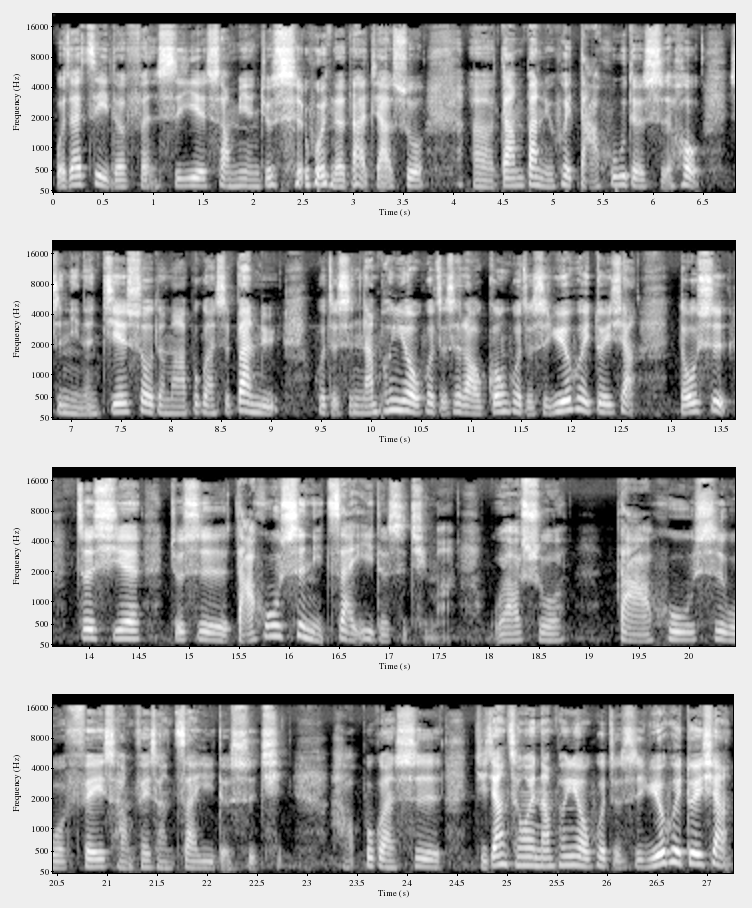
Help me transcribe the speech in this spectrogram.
我在自己的粉丝页上面就是 问了大家说，呃，当伴侣会打呼的时候，是你能接受的吗？不管是伴侣，或者是男朋友，或者是老公，或者是约会对象。都是这些，就是打呼是你在意的事情吗？我要说，打呼是我非常非常在意的事情。好，不管是即将成为男朋友，或者是约会对象，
